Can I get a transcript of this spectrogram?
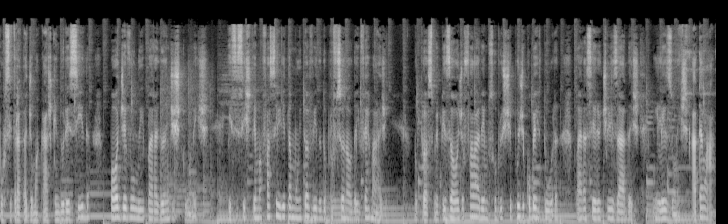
Por se tratar de uma casca endurecida, pode evoluir para grandes túneis. Esse sistema facilita muito a vida do profissional da enfermagem. No próximo episódio falaremos sobre os tipos de cobertura para serem utilizadas em lesões. Até lá!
